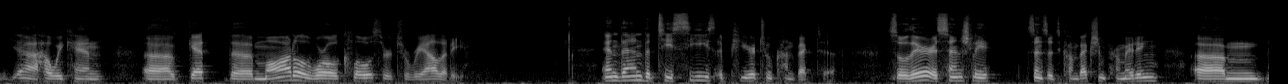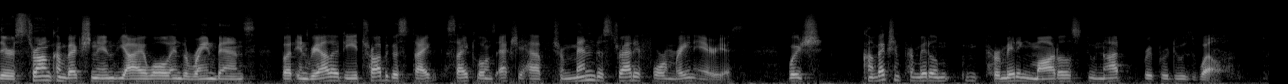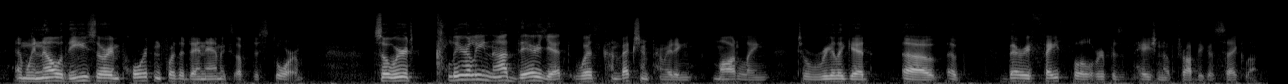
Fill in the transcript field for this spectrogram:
yeah, how we can uh, get the model world closer to reality. And then the TCs appear too convective. So they're essentially, since it's convection permitting, um, there's strong convection in the eye wall, in the rain bands, but in reality, tropical cyclones actually have tremendous stratiform rain areas, which convection permitting models do not reproduce well. And we know these are important for the dynamics of the storm. So we're clearly not there yet with convection permitting modeling to really get uh, a very faithful representation of tropical cyclones.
